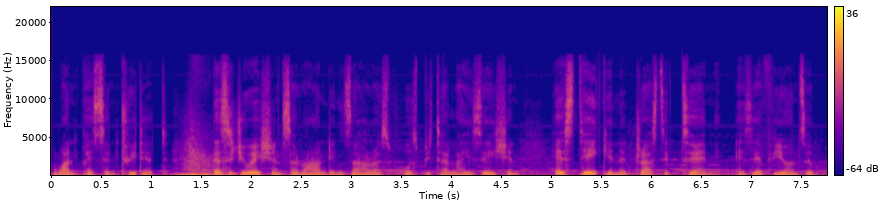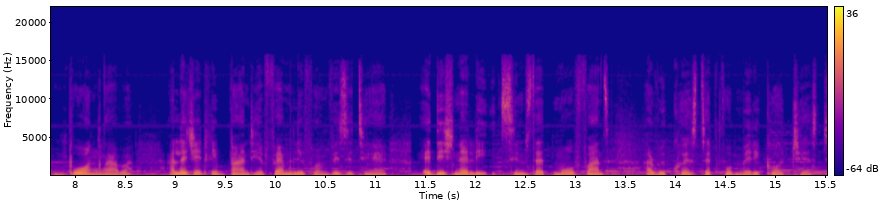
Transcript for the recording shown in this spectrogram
One person tweeted. The situation surrounding Zahara's hospitalization has taken a drastic turn as her fiance Mpho allegedly banned her family from visiting her. Additionally, it seems that more funds are requested for medical tests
